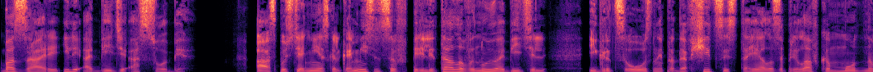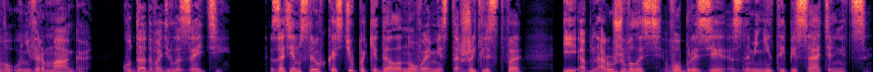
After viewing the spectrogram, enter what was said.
базаре или обеде особе. А спустя несколько месяцев перелетала в иную обитель и грациозной продавщицей стояла за прилавком модного универмага, куда доводилось зайти. Затем с легкостью покидала новое место жительства и обнаруживалась в образе знаменитой писательницы,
